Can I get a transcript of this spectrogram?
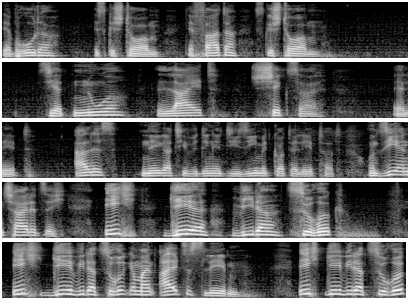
Der Bruder ist gestorben. Der Vater ist gestorben. Sie hat nur Leid, Schicksal erlebt. Alles negative Dinge, die sie mit Gott erlebt hat. Und sie entscheidet sich, ich gehe wieder zurück. Ich gehe wieder zurück in mein altes Leben. Ich gehe wieder zurück.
